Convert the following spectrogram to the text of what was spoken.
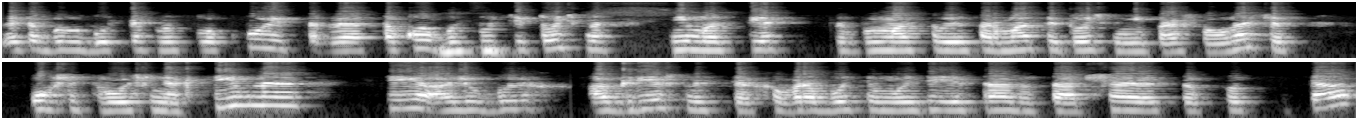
это было бы успешно слуху, и тогда такой бы случай точно мимо средств массовой информации точно не прошел. У нас сейчас общество очень активное, все о любых огрешностях в работе музея сразу сообщаются в соцсетях,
